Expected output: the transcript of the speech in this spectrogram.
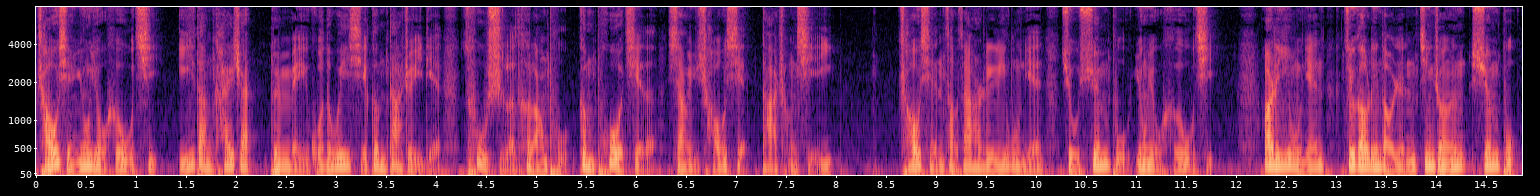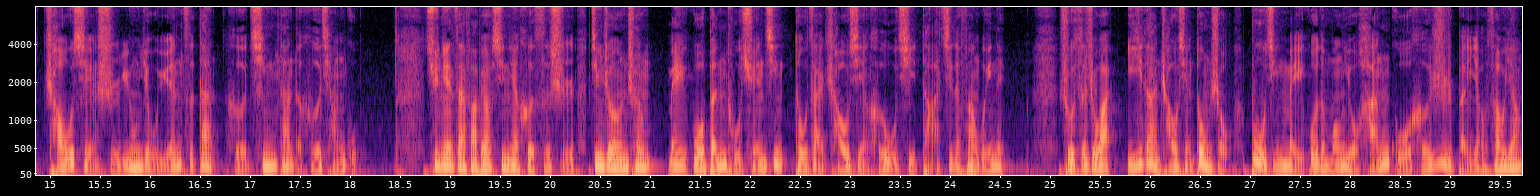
朝鲜拥有核武器，一旦开战，对美国的威胁更大。这一点促使了特朗普更迫切地想与朝鲜达成协议。朝鲜早在2005年就宣布拥有核武器。二零一五年，最高领导人金正恩宣布，朝鲜是拥有原子弹和氢弹的核强国。去年在发表新年贺词时，金正恩称，美国本土全境都在朝鲜核武器打击的范围内。除此之外，一旦朝鲜动手，不仅美国的盟友韩国和日本要遭殃，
